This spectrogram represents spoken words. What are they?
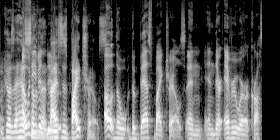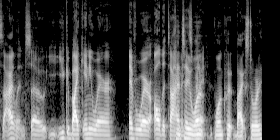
because it has some of the do- nicest bike trails. Oh, the the best bike trails and and they're everywhere across the island. So y- you could bike anywhere, everywhere all the time. Can I tell you one great. one quick bike story?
